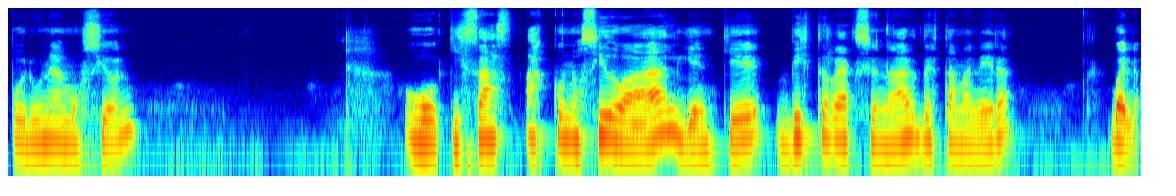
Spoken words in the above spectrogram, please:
por una emoción? O quizás has conocido a alguien que viste reaccionar de esta manera. Bueno,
